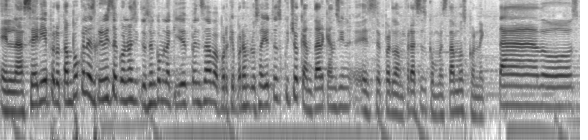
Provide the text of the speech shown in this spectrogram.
en la serie, pero tampoco la escribiste con una situación como la que yo pensaba, porque por ejemplo, o sea, yo te escucho cantar canciones, este, perdón, frases como estamos conectados,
